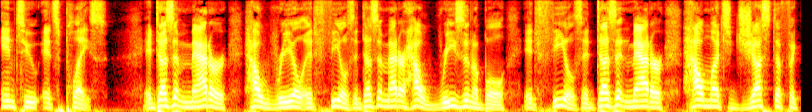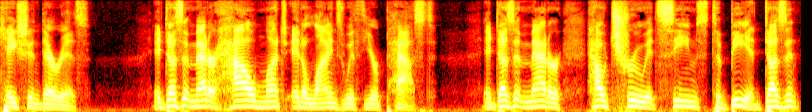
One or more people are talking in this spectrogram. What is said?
into its place. It doesn't matter how real it feels. It doesn't matter how reasonable it feels. It doesn't matter how much justification there is. It doesn't matter how much it aligns with your past. It doesn't matter how true it seems to be. It doesn't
